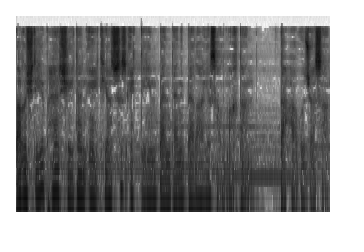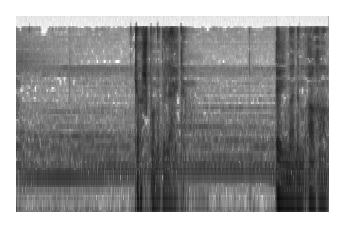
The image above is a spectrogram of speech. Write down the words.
bağışlayıb hər şeydən ehtiyacsız etdiyin bəndəni bəlaya salmaqdan daha ucasan. Kaş bunu biləydim. Ey mənim ağam,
